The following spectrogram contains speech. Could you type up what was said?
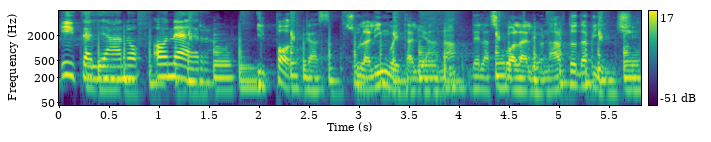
Italiano On Air. il podcast sulla lingua italiana della scuola Leonardo da Vinci.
